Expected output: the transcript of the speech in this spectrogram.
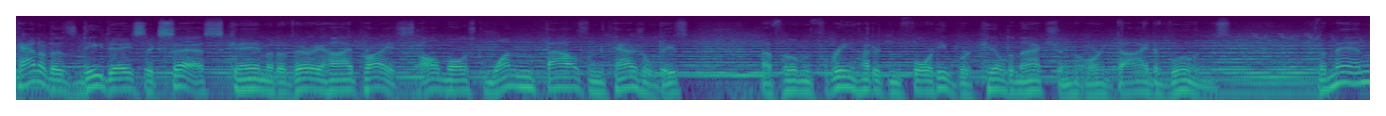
Canada's D-Day success came at a very high price, almost 1,000 casualties of whom 340 were killed in action or died of wounds. The men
